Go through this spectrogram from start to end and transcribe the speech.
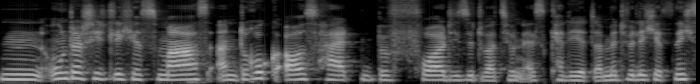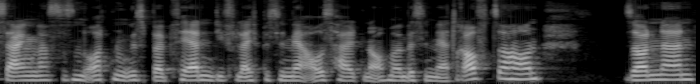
ein unterschiedliches Maß an Druck aushalten, bevor die Situation eskaliert. Damit will ich jetzt nicht sagen, dass es in Ordnung ist, bei Pferden, die vielleicht ein bisschen mehr aushalten, auch mal ein bisschen mehr draufzuhauen, sondern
